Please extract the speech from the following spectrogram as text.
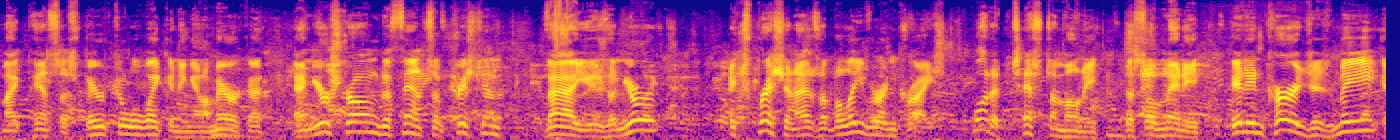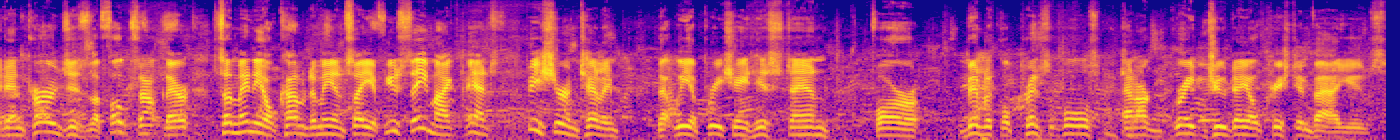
Mike Pence a spiritual awakening in America, and your strong defense of Christian values and your expression as a believer in Christ. What a testimony to so many. It encourages me, it encourages the folks out there. So many will come to me and say, if you see Mike Pence, be sure and tell him that we appreciate his stand for biblical principles and our great Judeo Christian values.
